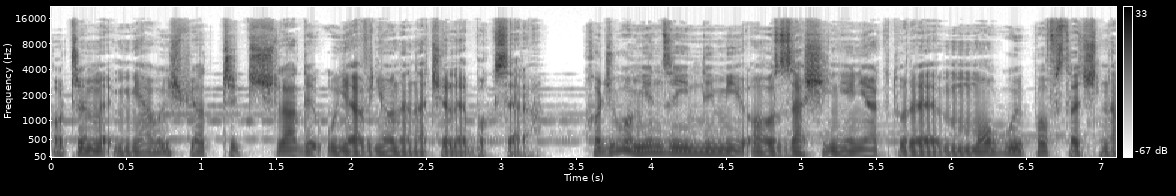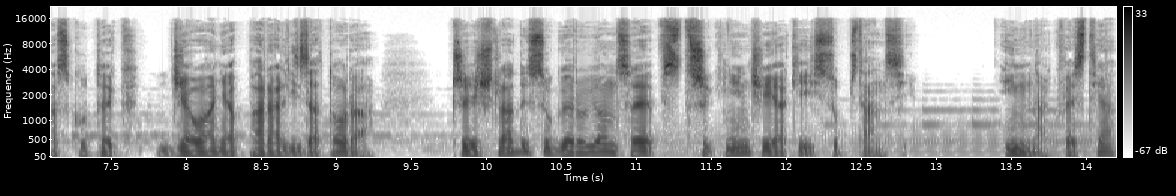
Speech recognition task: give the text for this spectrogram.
o czym miały świadczyć ślady ujawnione na ciele boksera. Chodziło m.in. o zasinienia, które mogły powstać na skutek działania paralizatora, czy ślady sugerujące wstrzyknięcie jakiejś substancji. Inna kwestia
